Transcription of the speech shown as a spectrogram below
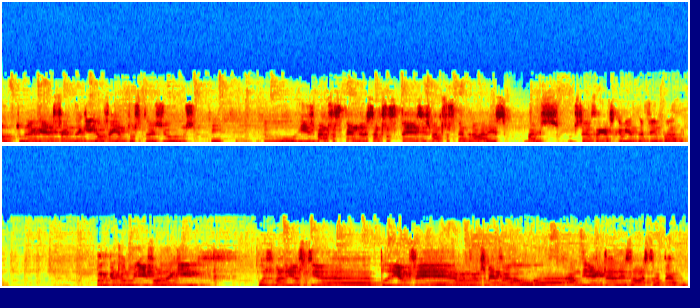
el tour aquest, fem d'aquí, que el feien tots tres junts, Sí, i es van suspendre, s'han suspès, i es van suspendre varis, varis concerts d'aquests que havien de fer per, per Catalunya i fora d'aquí, doncs va dir, hòstia, podríem fer, retransmetre-ho eh, en directe des de l'Estraperlo.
